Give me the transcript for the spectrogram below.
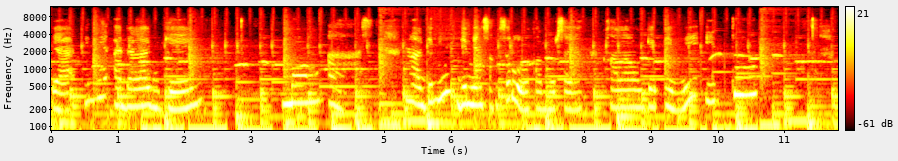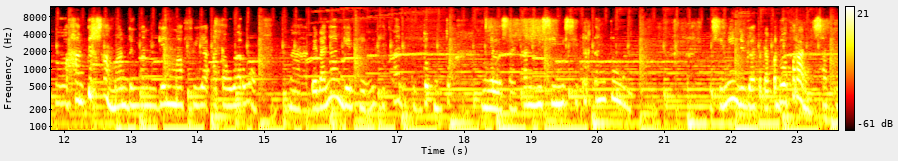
ya ini adalah game Among Us. Nah, game ini game yang sangat seru loh kalau menurut saya. Kalau game ini itu uh, hampir sama dengan game Mafia atau Werewolf. Nah, bedanya game ini kita dituntut untuk menyelesaikan misi-misi tertentu. Di sini juga terdapat dua peran, satu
